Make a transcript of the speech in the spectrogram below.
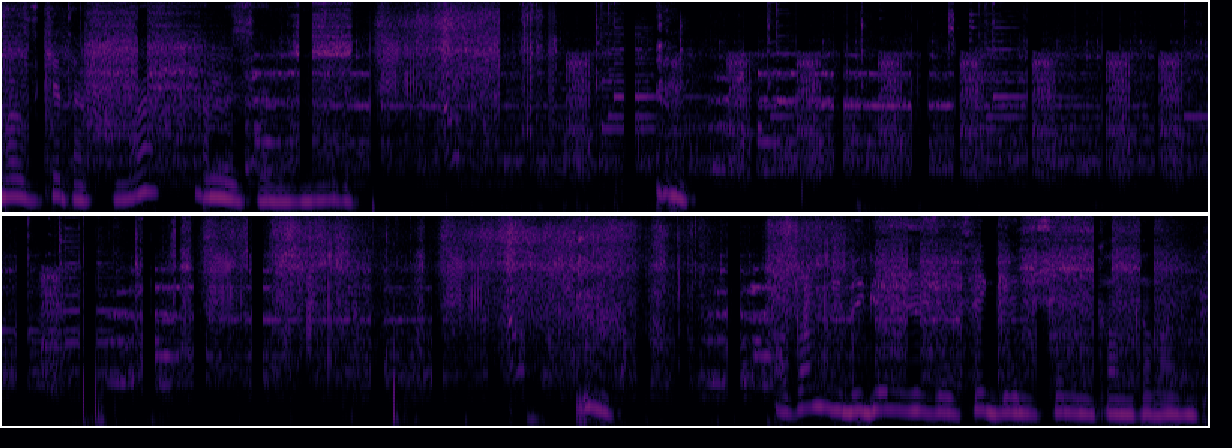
maske taktım ha. De senden hadi. Adam gibi görüşeceksek görüşelim kanka bak.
